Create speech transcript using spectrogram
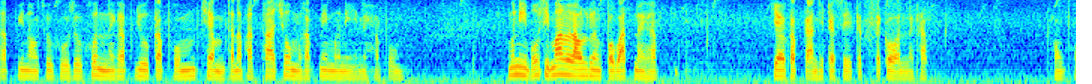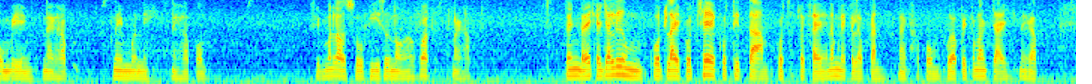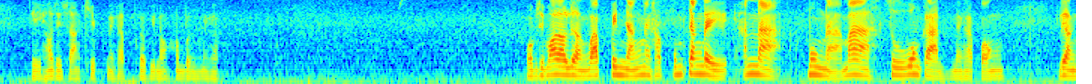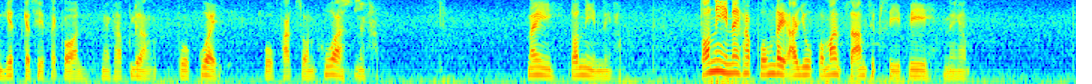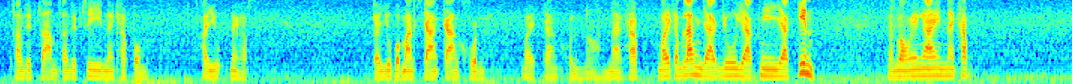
ครับ พี่น้องสุขูสุขคนนะครับ อยู่กับผมแชมป์ธนพัฒน์พาชมครับในมือนี้นะครับ ผมมือนี้ผมสิมาเล่าเรื่องประวัตินะครับ เกี่ยวกับการที่เกษตรกรนะครับ ของผมเองนะครับ ในมือนี้นะครับ ผม สิมาเล่าสู่พี่สู่น้องครับว่านะครับแต่งใดก็อย่าลืมกดไลค์กดแชร์กดติดตามกด subscribe น้ำในกันแล้วกันนะครับ ผมเพื่อเป็นกำลังใจนะครับ ที่เฮาสิสางคลิปนะครับ เพื่อพี่น้องเขาเบิ่งนะครับ ผมสิมาเล่าเรื่องว่าเป็นหยังนะครับ ผมจังได้หันหน้ามุ่งหน้ามาสู่วงการนะครับของเรื่องเฮ็ดเกษตรกรนะครับ เรื่องปลูกกล้วยปลูกผักสวนครัวนะครับ ในตอนนี้นะครับ ตอนนี้นะครับผมได้อายุประมาณ 34 ปีนะครับ 33 34นะครับ ผมอายุนะครับก็อายุประมาณกลางกลางคนวัยกลางคนเนาะนะครับวัยกำลังอยากอยู่อยากมีอยากกินกันบอกง่ายๆนะครับ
